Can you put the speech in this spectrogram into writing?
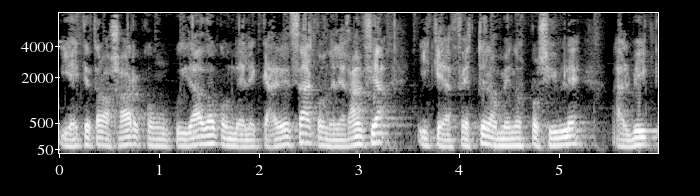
y hay que trabajar con cuidado, con delicadeza, con elegancia y que afecte lo menos posible al BIC.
